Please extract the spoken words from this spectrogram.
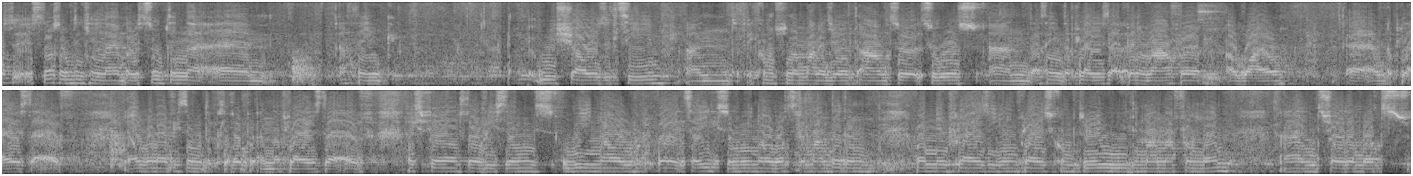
it's not something you can learn, but it's something that um, I think we show as a team, and it comes from the manager down to, to us. And I think the players that have been around for a while um, the players that have you know, won everything with the club and the players that have experienced all these things, we know what it takes and we know what's demanded and when new players young players come through, we demand that from them and show them what's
